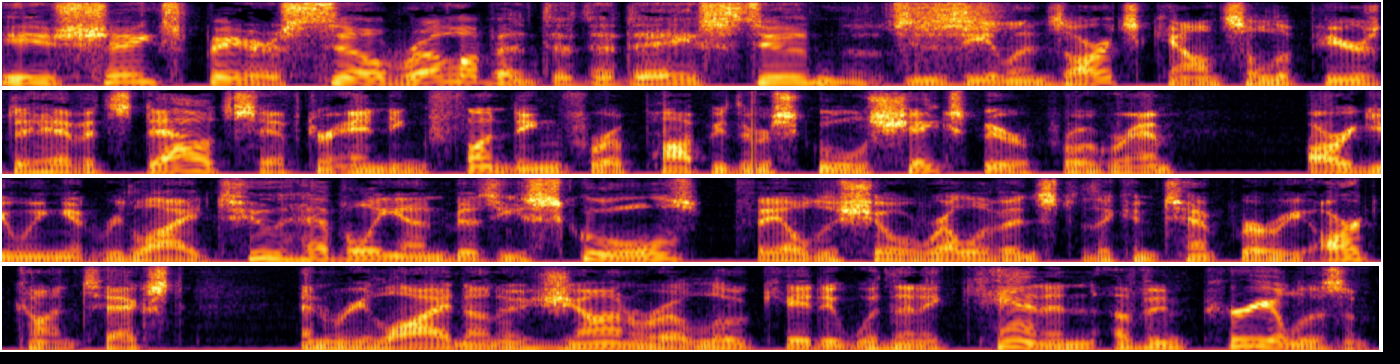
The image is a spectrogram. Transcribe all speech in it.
Is Shakespeare still relevant to today's students? New Zealand's Arts Council appears to have its doubts after ending funding for a popular school Shakespeare program, arguing it relied too heavily on busy schools, failed to show relevance to the contemporary art context, and relied on a genre located within a canon of imperialism.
